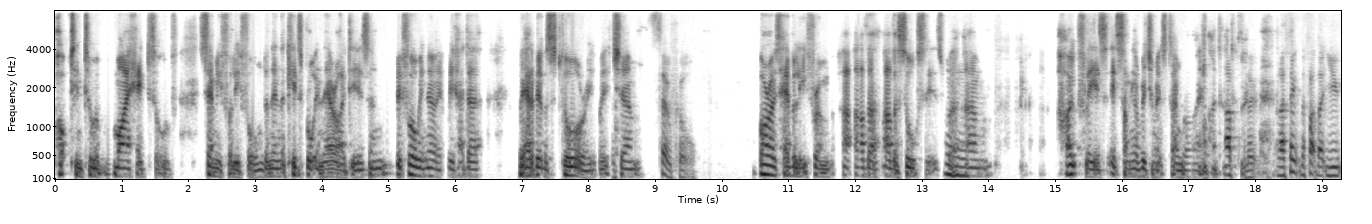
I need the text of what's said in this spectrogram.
popped into my head sort of semi fully formed and then the kids brought in their ideas and before we knew it we had a we had a bit of a story which um so cool. borrows heavily from uh, other other sources but mm-hmm. um hopefully it's, it's something original in its own right absolutely. And i think the fact that you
